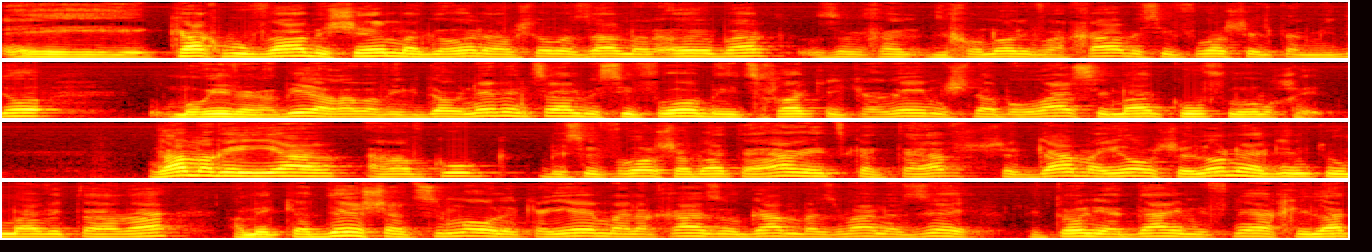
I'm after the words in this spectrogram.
אה, כך מובא בשם הגאון הרב שלמה זלמן אוירבך, זיכרונו לברכה, בספרו של תלמידו, מורי ורבי, הרב אביגדור נבנצל, בספרו ביצחק עיקרי, משנה ברורה, סימן קנ"ח. גם הראייה, הרב קוק בספרו שבת הארץ כתב שגם היום שלא נהגים תרומה וטהרה, המקדש עצמו לקיים הלכה זו גם בזמן הזה, ליטול ידיים לפני אכילת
